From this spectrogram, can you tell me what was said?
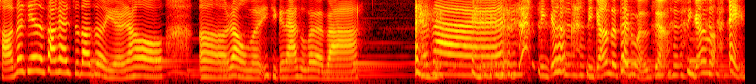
好，那今天的 podcast 就到这里了，然后呃，让我们一起跟大家说拜拜吧。拜拜。你刚刚你刚刚的态度哪是这样？你刚刚说，哎、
